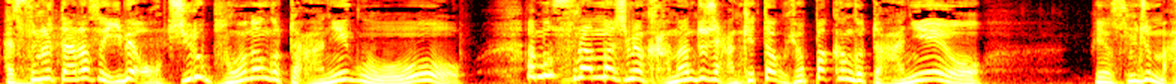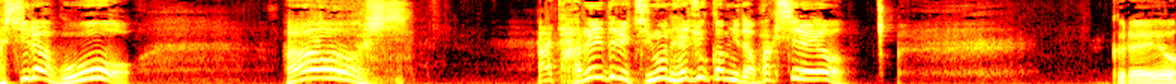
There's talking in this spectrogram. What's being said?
아, 술을 따라서 입에 억지로 부어놓은 것도 아니고, 아, 뭐 술 안 마시면 가만두지 않겠다고 협박한 것도 아니에요. 그냥 술 좀 마시라고. 아우, 씨. 아, 다른 애들이 증언해줄 겁니다. 확실해요. 그래요.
